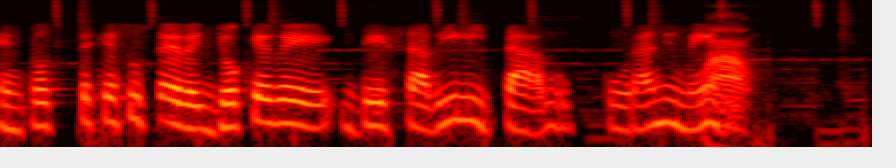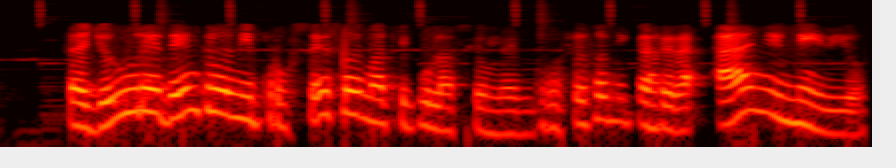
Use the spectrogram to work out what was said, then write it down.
Entonces, ¿qué sucede? Yo quedé deshabilitado por año y medio. O sea, yo duré dentro de mi proceso de matriculación, del proceso de mi carrera, año y medio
